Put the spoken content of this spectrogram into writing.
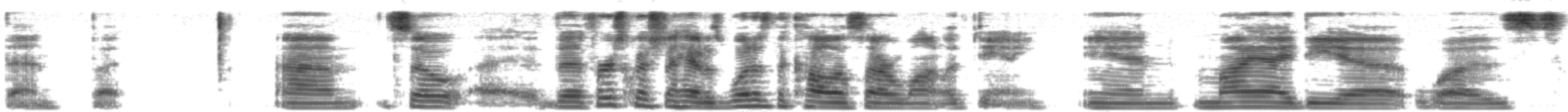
then, but um, so uh, the first question I had was, what does the Khalasar want with Dany? And my idea was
